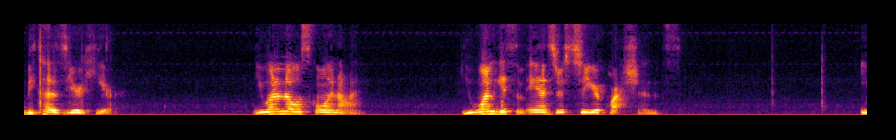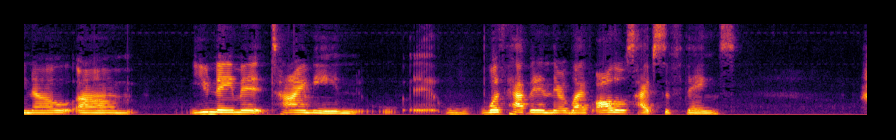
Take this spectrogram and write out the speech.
because you're here. You want to know what's going on. You want to get some answers to your questions. You know, um, you name it, timing, what's happening in their life, all those types of things.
